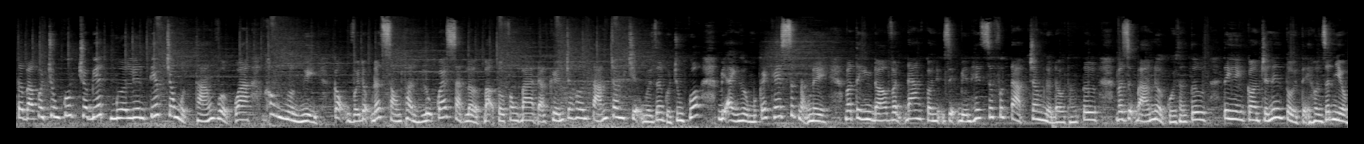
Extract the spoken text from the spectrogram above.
Tờ báo của Trung Quốc cho biết mưa liên tiếp trong một tháng vừa qua không ngừng nghỉ, cộng với động đất sóng thần, lũ quét sạt lở, bão tố phong ba đã khiến cho hơn 800 triệu người dân của Trung Quốc bị ảnh hưởng một cách hết sức nặng nề và tình hình đó vẫn đang có những diễn biến hết sức phức tạp trong nửa đầu tháng 4 và dự báo nửa cuối tháng 4, tình hình còn trở nên tồi tệ hơn rất nhiều.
